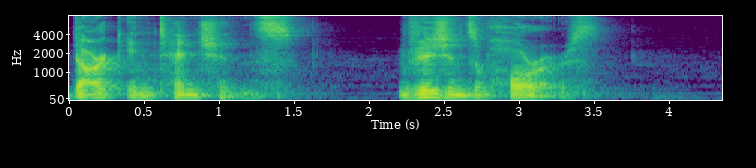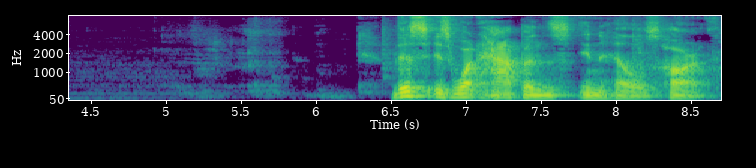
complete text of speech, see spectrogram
dark intentions, visions of horrors. This is what happens in Hell's Hearth.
